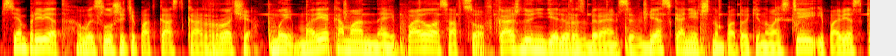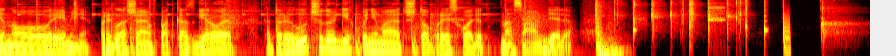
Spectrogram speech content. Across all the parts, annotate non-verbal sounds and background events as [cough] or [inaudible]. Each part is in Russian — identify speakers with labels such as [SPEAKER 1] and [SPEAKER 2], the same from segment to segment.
[SPEAKER 1] Всем привет! Вы слушаете подкаст «Короче». Мы, Мария Командная и Павел Осовцов, каждую неделю разбираемся в бесконечном потоке новостей и повестки нового времени. Приглашаем в подкаст героев, которые лучше других понимают, что происходит на самом деле.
